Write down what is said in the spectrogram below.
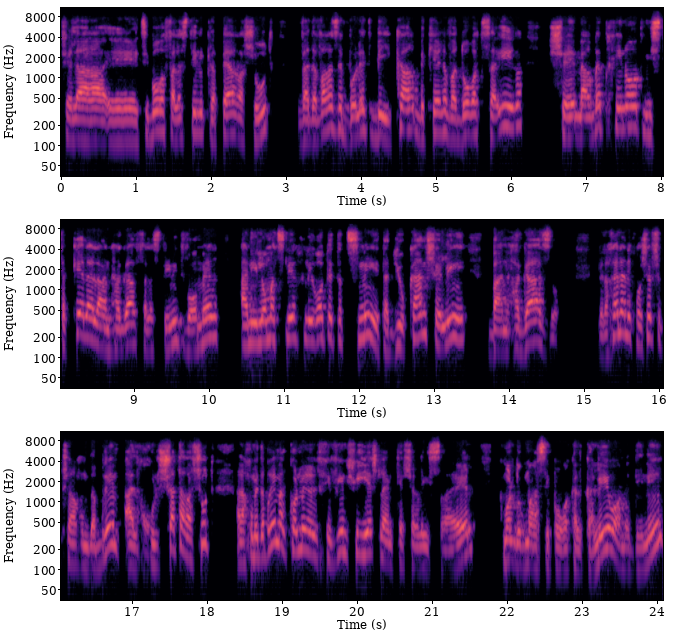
של הציבור הפלסטיני כלפי הרשות והדבר הזה בולט בעיקר בקרב הדור הצעיר שמהרבה בחינות מסתכל על ההנהגה הפלסטינית ואומר אני לא מצליח לראות את עצמי, את הדיוקן שלי בהנהגה הזו. ולכן אני חושב שכשאנחנו מדברים על חולשת הרשות, אנחנו מדברים על כל מיני רכיבים שיש להם קשר לישראל, כמו לדוגמה הסיפור הכלכלי או המדיני,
